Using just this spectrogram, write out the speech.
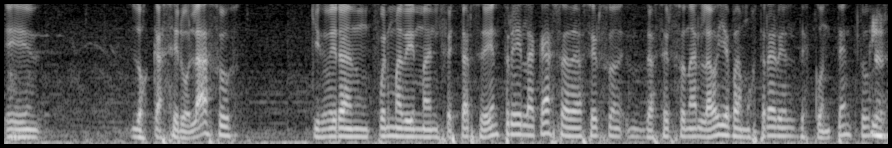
eh, los cacerolazos, que eran forma de manifestarse dentro de la casa, de hacer, de hacer sonar la olla para mostrar el descontento Claro.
